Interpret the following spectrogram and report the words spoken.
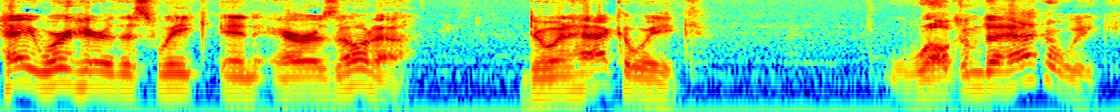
Hey, we're here this week in Arizona doing Hack a Week. Welcome to Hack a Week.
